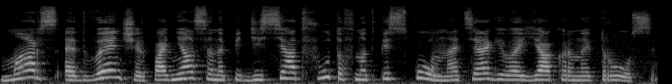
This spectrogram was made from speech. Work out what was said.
Марс Эдвенчер поднялся на 50 футов над песком, натягивая якорные тросы.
